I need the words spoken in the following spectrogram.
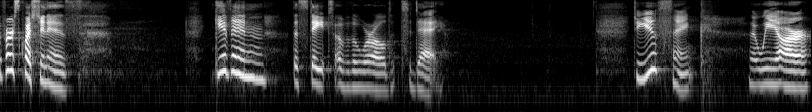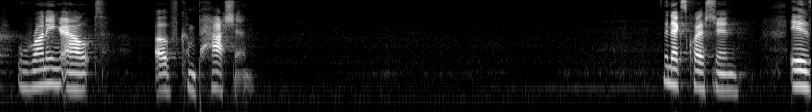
The first question is Given the state of the world today, do you think that we are running out of compassion? The next question is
